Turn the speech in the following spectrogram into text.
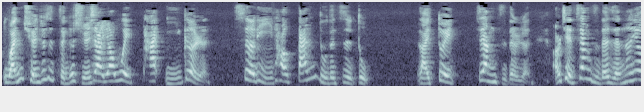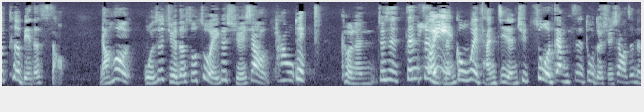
完全就是整个学校要为他一个人设立一套单独的制度，来对这样子的人，而且这样子的人呢又特别的少。然后我是觉得说，作为一个学校，它对可能就是真正能够为残疾人去做这样制度的学校，真的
